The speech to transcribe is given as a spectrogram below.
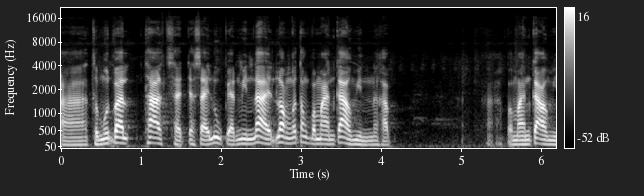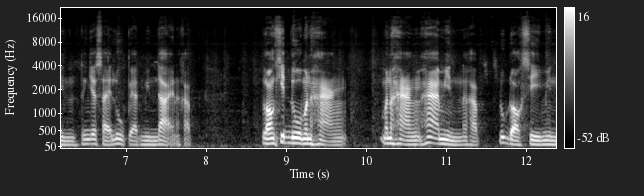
อ่าสมมุติว่าถ้าจะใส่ลูก 8มิลได้ร่องก็ต้องประมาณ 9มิลนะครับ ประมาณ 9 มิลถึงจะใส่ลูก 8 มิลได้นะครับ ลองคิดดูมันห่างมันห่าง 5 มิลนะครับ ลูกดอก 4 มิล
